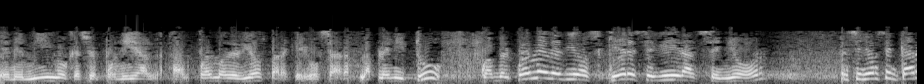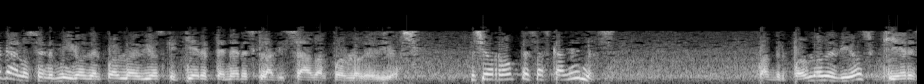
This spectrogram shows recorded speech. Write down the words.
enemigo que se oponía al, pueblo de Dios para que gozara la plenitud. Cuando el pueblo de Dios quiere seguir al Señor, el Señor se encarga de los enemigos del pueblo de Dios que quiere tener esclavizado al pueblo de Dios. El Señor rompe esas cadenas. Cuando el pueblo de Dios quiere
